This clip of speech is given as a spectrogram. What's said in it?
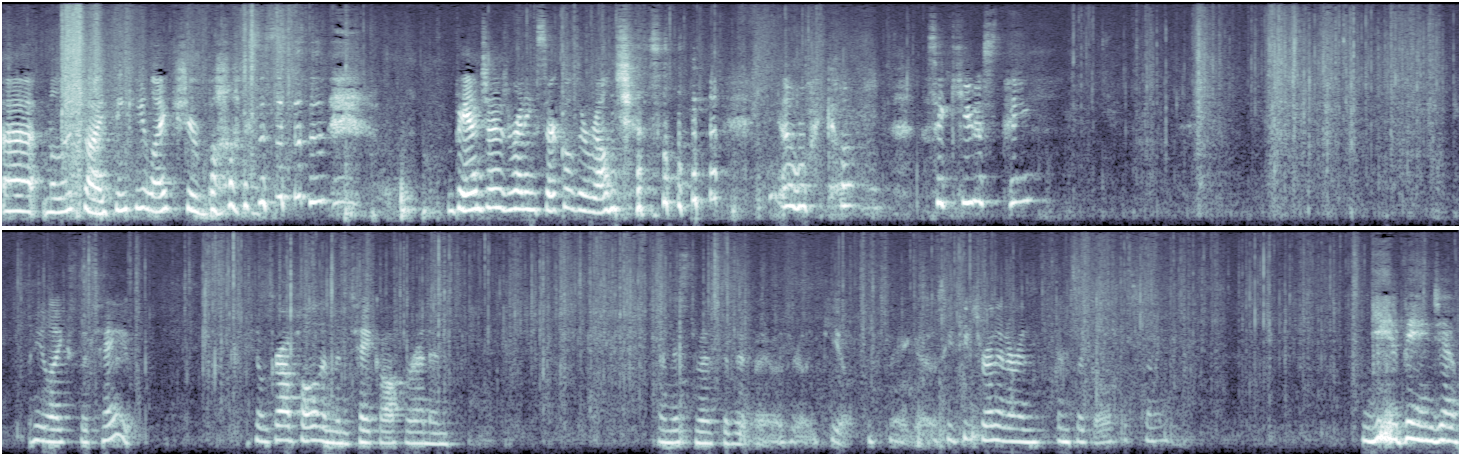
Uh, Melissa, I think he likes your box. Banjo's running circles around Jesselyn. oh my god. That's the cutest thing. He likes the tape. He'll grab hold and then take off running. I missed most of it, but it was really cute. There he goes. He keeps running around in circles. It's funny. Get it, Banjo.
